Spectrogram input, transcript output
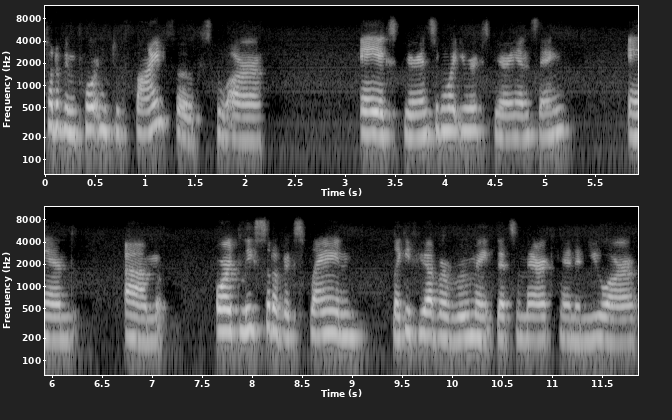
sort of important to find folks who are a experiencing what you're experiencing and um, or at least sort of explain like if you have a roommate that's American and you are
